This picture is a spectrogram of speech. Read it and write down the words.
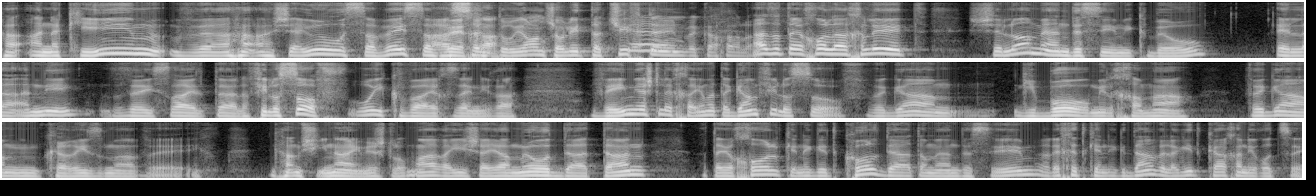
הענקיים וה... שהיו סבי סביך. הסנטוריון שהוליד את הצ'יפטיין כן. וככה הלאה. אז אתה יכול להחליט שלא המהנדסים יקבעו, אלא אני, זה ישראל טל, הפילוסוף, הוא יקבע איך זה נראה. ואם יש לך, אם אתה גם פילוסוף וגם גיבור מלחמה וגם עם כריזמה וגם שיניים, יש לומר, האיש היה מאוד דעתן, אתה יכול כנגד כל דעת המהנדסים ללכת כנגדם ולהגיד כך אני רוצה.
